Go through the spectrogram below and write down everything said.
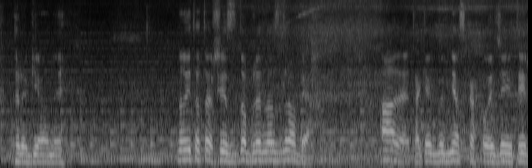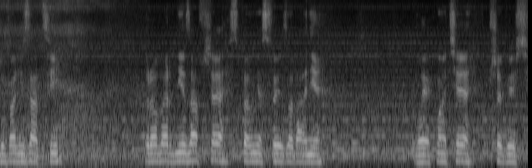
regiony. No i to też jest dobre dla zdrowia. Ale tak jakby w wnioskach powiedzieli tej rywalizacji, rower nie zawsze spełnia swoje zadanie. Bo jak macie przewieźć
